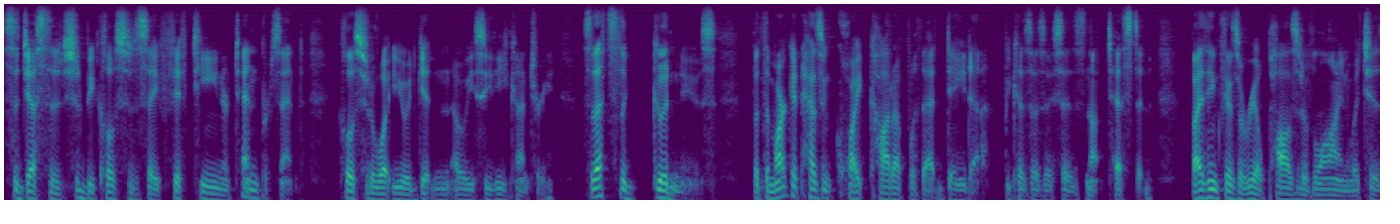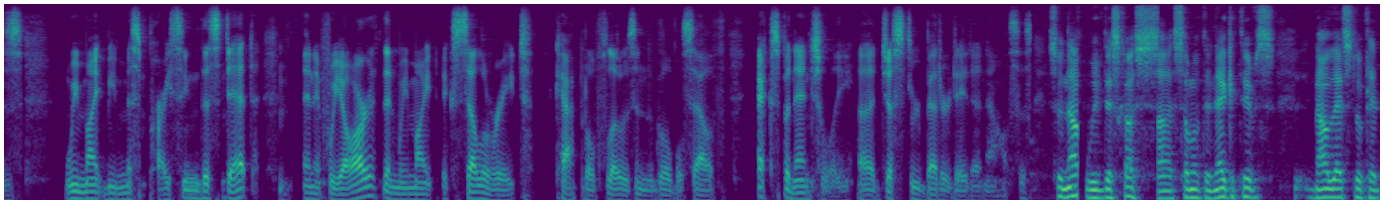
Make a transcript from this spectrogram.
suggest that it should be closer to say 15 or 10% closer to what you would get in an oecd country. So that's the good news. But the market hasn't quite caught up with that data because as i said it's not tested. But i think there's a real positive line which is we might be mispricing this debt. And if we are, then we might accelerate capital flows into the global south exponentially uh, just through better data analysis. So now we've discussed uh, some of the negatives. Now let's look at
